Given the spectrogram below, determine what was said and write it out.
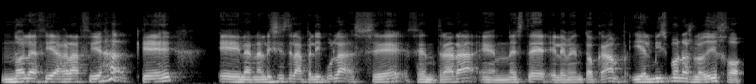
no le hacía gracia que el análisis de la película se centrara en este elemento camp. Y él mismo nos lo dijo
